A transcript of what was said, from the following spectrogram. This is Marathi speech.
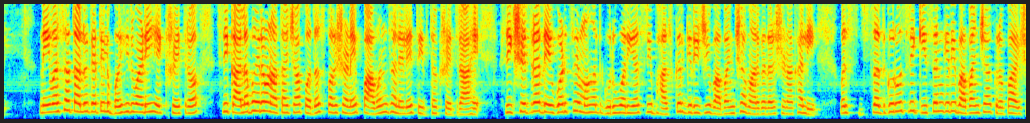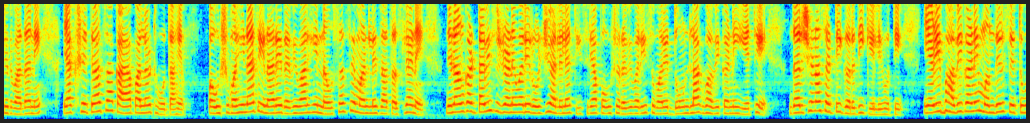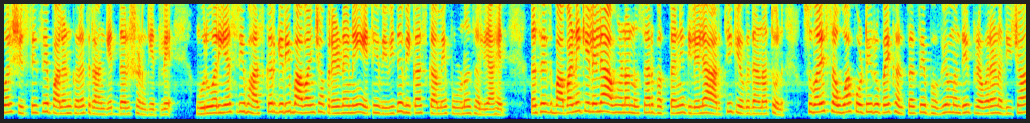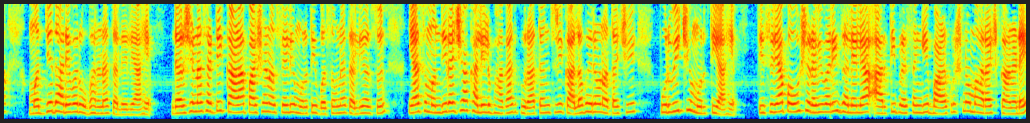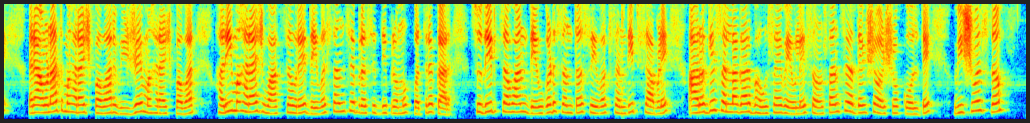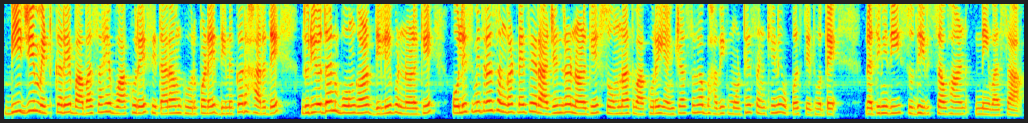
नेवासा तालुक्यातील बहिरवाडी हे क्षेत्र श्री कालभैरवनाथाच्या पदस्पर्शाने पावन झालेले तीर्थक्षेत्र आहे. श्री क्षेत्र देवगडचे महंत गुरुवर्य श्री भास्कर गिरीजी बाबांच्या मार्गदर्शनाखाली व सद्गुरू श्री किसनगिरी बाबांच्या कृपा आशीर्वादाने या क्षेत्राचा कायापालट होत आहे. पौष महिन्यात येणारे रविवार हे नवसाचे मानले जात असल्याने दिनांक अठ्ठावीस जानेवारी रोजी आलेल्या तिसऱ्या पौष रविवारी सुमारे दोन लाख भाविकांनी येथे दर्शनासाठी गर्दी केली होती. यावेळी भाविकांनी मंदिर सेतूवर शिस्तीचे पालन करत रांगेत दर्शन घेतले. गुरुवर्य श्री भास्करगिरी बाबांच्या प्रेरणेने येथे विविध विकास कामे पूर्ण झाली आहेत. तसेच बाबांनी केलेल्या आव्हानानुसार भक्तांनी दिलेल्या आर्थिक योगदानातून सुमारे सव्वा कोटी रुपये खर्चाचे भव्य मंदिर प्रवरा नदीच्या मध्यधारेवर उभारण्यात आलेले आहे. दर्शनासाठी काळा पाषाण असलेली मूर्ती बसवण्यात आली असून याच मंदिराच्या खालील भागात पुरातन श्री कालभैरवनाथाची पूर्वीची मूर्ती आहे. तिसऱ्या पौष रविवारी झालेल्या आरती प्रसंगी बाळकृष्ण महाराज कानडे रामनाथ महाराज पवार विजय महाराज पवार हरी महाराज वाघचौरे देवस्थानचे प्रसिद्धी प्रमुख पत्रकार सुधीर चव्हाण देवगड संत सेवक संदीप साबळे आरोग्य सल्लागार भाऊसाहेब येवले संस्थानचे अध्यक्ष अशोक कोलते विश्वस्त B G Mitkare Babasaheb Wakure Sitaram Ghorpade Dinkar Harde Duryodhan Bongal Dilip Nalge police मित्र संघटनेचे राजेंद्र नळगे सोमनाथ वाकुरे यांच्यासह भाविक मोठ्या संख्येने उपस्थित होते. प्रतिनिधी सुधीर चव्हाण नेवासा.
